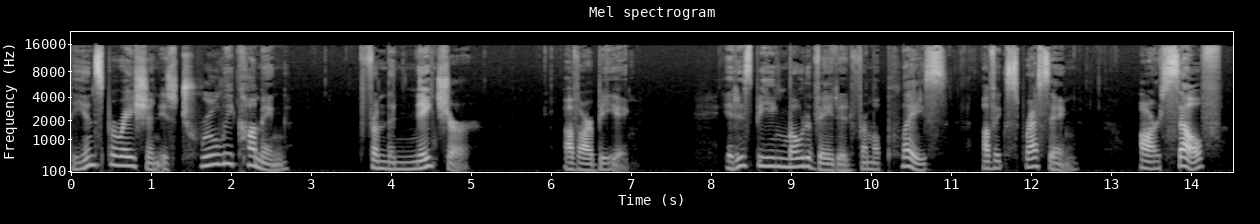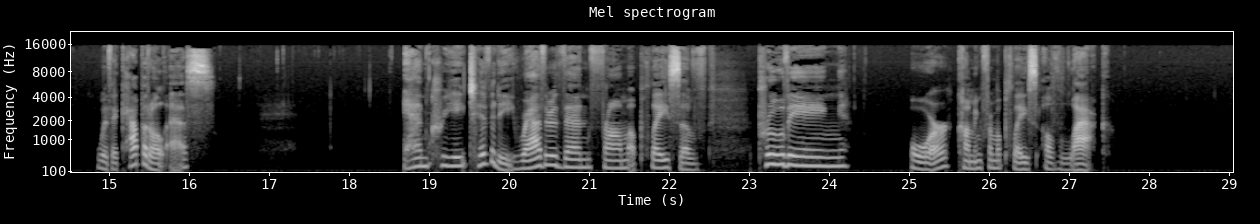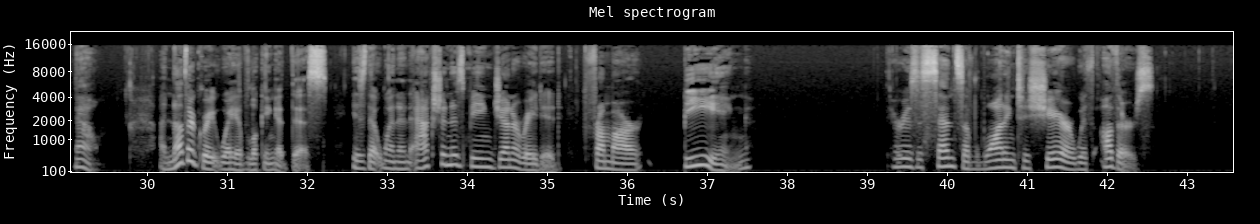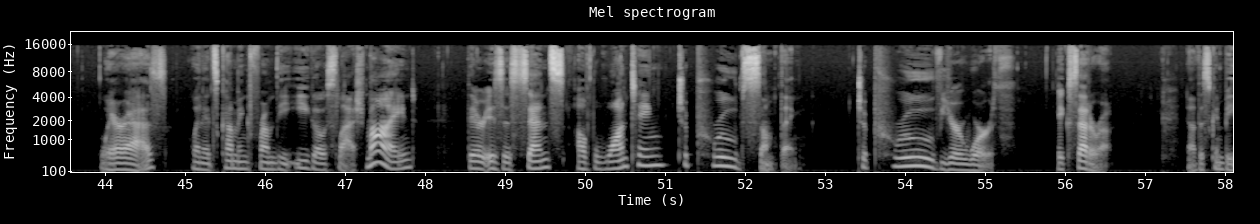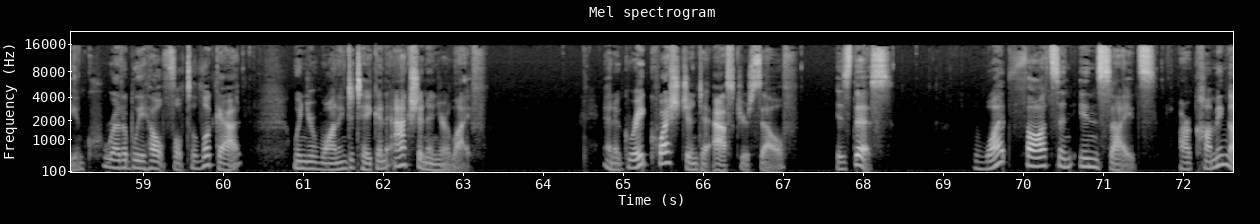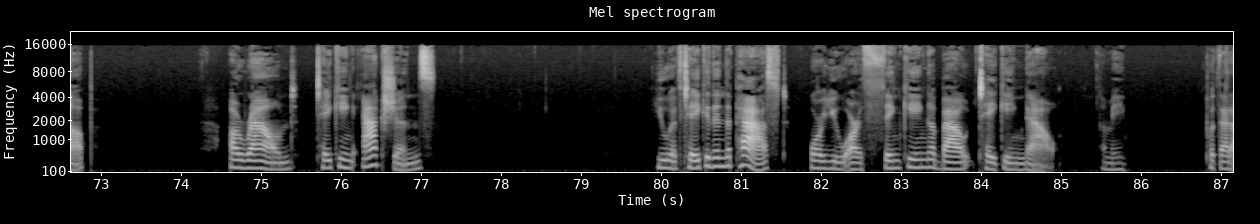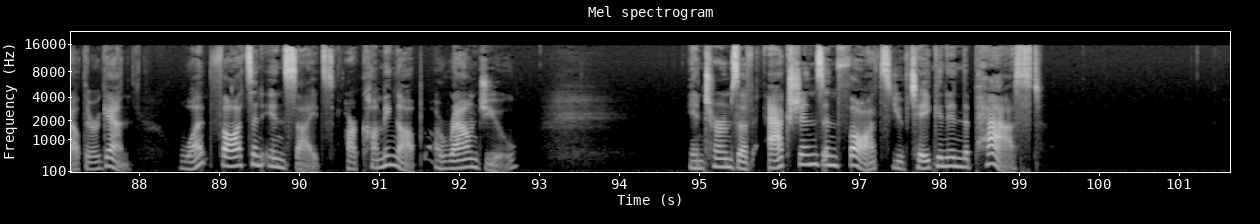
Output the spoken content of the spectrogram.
The inspiration is truly coming from the nature of our being. It is being motivated from a place of expressing ourself with a capital S and creativity rather than from a place of proving or coming from a place of lack. Now, another great way of looking at this is that when an action is being generated from our being, there is a sense of wanting to share with others. Whereas when it's coming from the ego slash mind, there is a sense of wanting to prove something, to prove your worth, etc. Now, this can be incredibly helpful to look at when you're wanting to take an action in your life. And a great question to ask yourself is this What thoughts and insights are coming up around taking actions you have taken in the past or you are thinking about taking now? Let me put that out there again. What thoughts and insights are coming up around you in terms of actions and thoughts you've taken in the past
